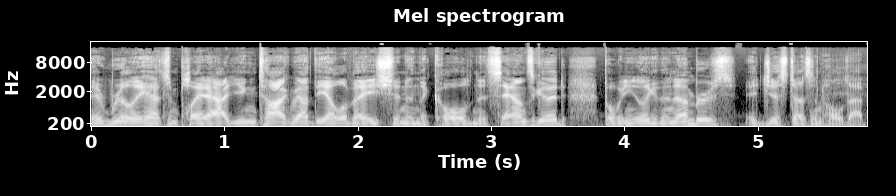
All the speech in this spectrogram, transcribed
It really hasn't played out. You can talk about the elevation and the cold, and it sounds good, but when you look at the numbers, it just doesn't hold up.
